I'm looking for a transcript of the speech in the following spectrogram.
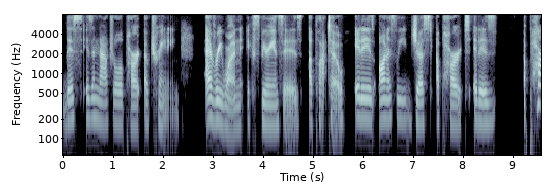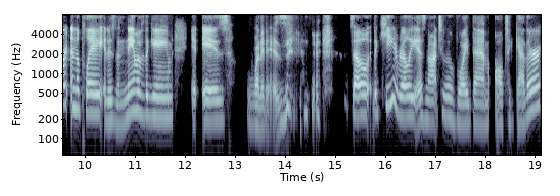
This is a natural part of training. Everyone experiences a plateau. It is honestly just a part. It is a part in the play. It is the name of the game. It is what it is. So the key really is not to avoid them altogether,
